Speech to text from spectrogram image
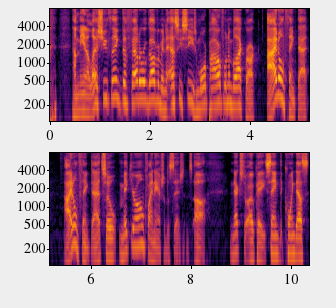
I mean, unless you think the federal government, the SEC, is more powerful than BlackRock, I don't think that. I don't think that. So make your own financial decisions. Uh, Next, to okay, same. The CoinDesk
